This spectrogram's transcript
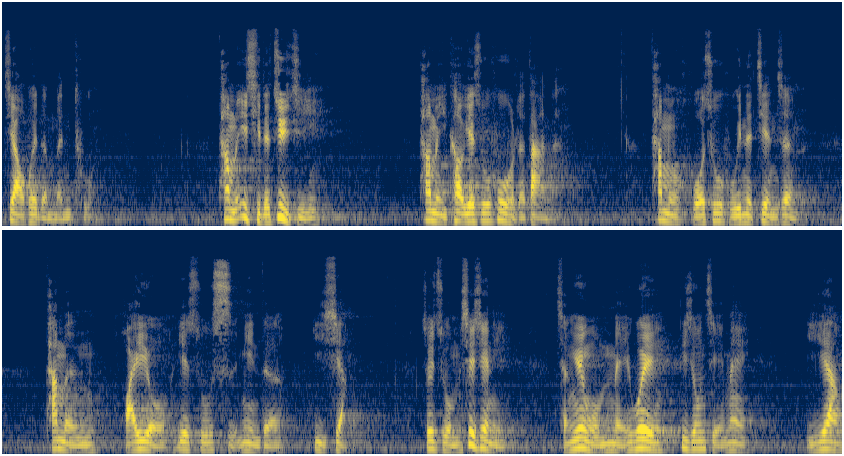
教会的门徒，他们一起的聚集，他们依靠耶稣复活的大能，他们活出福音的见证，他们怀有耶稣使命的意向。所以主，我们谢谢你，承愿我们每一位弟兄姐妹一样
